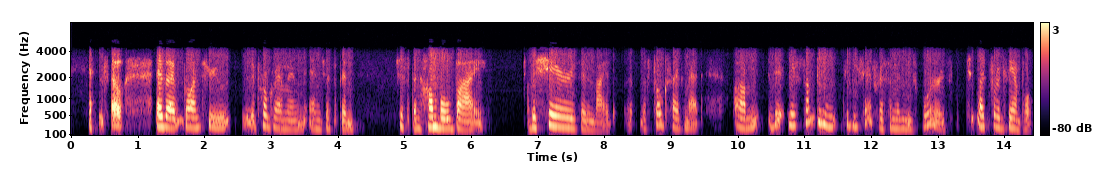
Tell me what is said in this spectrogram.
and so as I've gone through the program and, and just been just been humbled by the shares and by the, the folks I've met, um, there, there's something to be said for some of these words. To, like, for example,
